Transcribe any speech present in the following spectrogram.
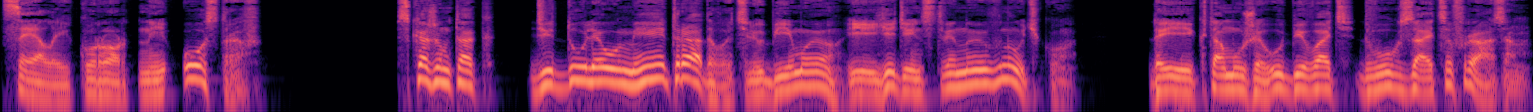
целый курортный остров... Скажем так, дедуля умеет радовать любимую и единственную внучку. Да и к тому же убивать двух зайцев разом.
